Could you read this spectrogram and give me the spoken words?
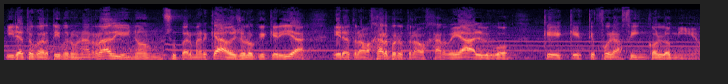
ir a tocar timbre en una radio y no en un supermercado. Yo lo que quería era trabajar, pero trabajar de algo que, que, fuera afín con lo mío.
